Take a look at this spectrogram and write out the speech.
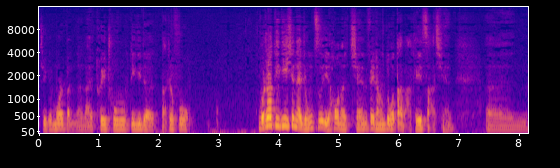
这个墨尔本呢来推出滴滴的打车服务。我知道滴滴现在融资以后呢，钱非常多，大把可以撒钱，嗯。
